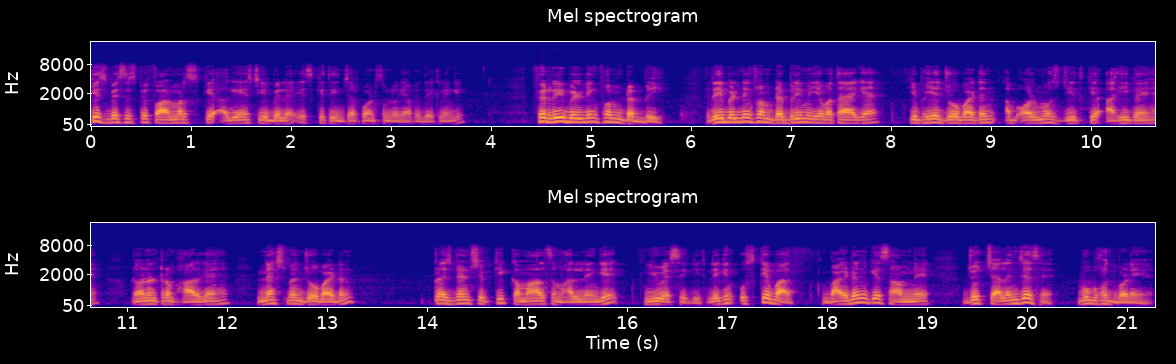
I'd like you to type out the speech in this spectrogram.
किस बेसिस पे फार्मर्स के अगेंस्ट ये बिल है, इसके तीन चार पॉइंट्स हम लोग यहाँ पे देख लेंगे। फिर rebuilding from debris rebuilding from debris में ये बताया गया है कि भैया जो बाइडन अब ऑलमोस्ट जीत के आ ही गए हैं डोनाल्ड ट्रंप हार गए हैं। Next man Joe Biden presidentship की कमाल संभाल लेंगे यूएसए की। लेकिन उसके बाद बाइडन के सामने जो चैलेंजेस हैं, वो बहुत बड़े हैं।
